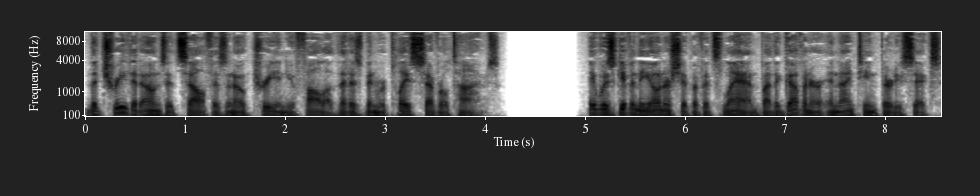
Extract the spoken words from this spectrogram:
The tree that owns itself is an oak tree in Eufaula that has been replaced several times. It was given the ownership of its land by the governor in 1936,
